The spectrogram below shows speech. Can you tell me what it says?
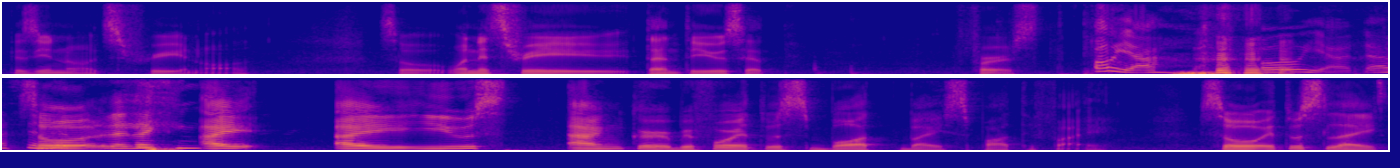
because you know it's free and all. So when it's free, you tend to use it first. oh yeah, oh yeah, definitely. So like I I used Anchor before it was bought by Spotify. So it was like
